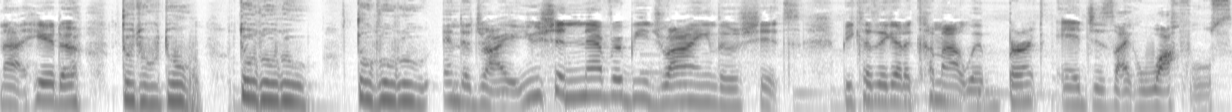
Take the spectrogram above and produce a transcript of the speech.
not hear the do do do do do do in the dryer. You should never be drying those shits because they're gonna come out with burnt edges like waffles.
